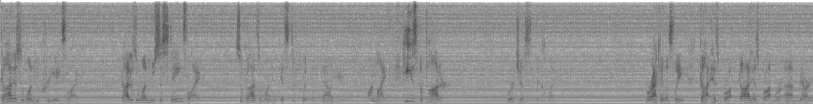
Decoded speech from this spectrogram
God is the one who creates life. God is the one who sustains life. So God's the one who gets to put the value on life. He's the potter. We're just the clay. Miraculously, God has brought, God has brought uh, Martin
